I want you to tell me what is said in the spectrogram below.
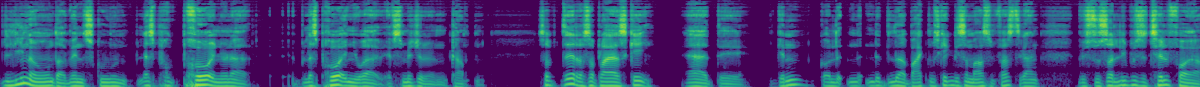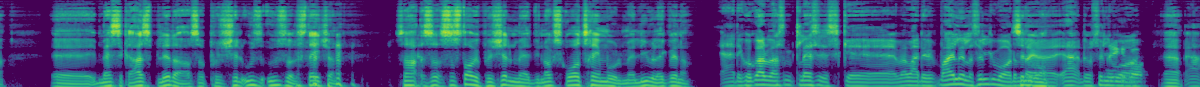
ligner nogen, der har vendt skuden. Lad os prø- prøve at ignorere, lad os prøve at ignorere FC Midtjylland-kampen. Så det, der så plejer at ske, er, at det igen går lidt, lidt ned ad bakke, måske ikke lige så meget som første gang. Hvis du så lige pludselig tilføjer øh, en masse gratis billetter, og så potentielt ud, udsolgt stadion, så, så, så, står vi potentielt med, at vi nok scorer tre mål, men alligevel ikke vinder. Ja, det kunne godt være sådan en klassisk, øh, hvad var det, Vejle eller Silkeborg? Dem Silkeborg. Der, ja, det var Silkeborg. Silkeborg. Ja. Ja.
